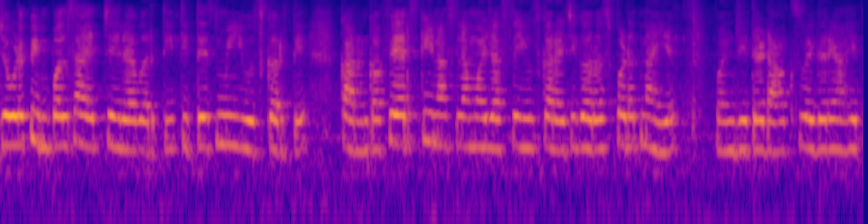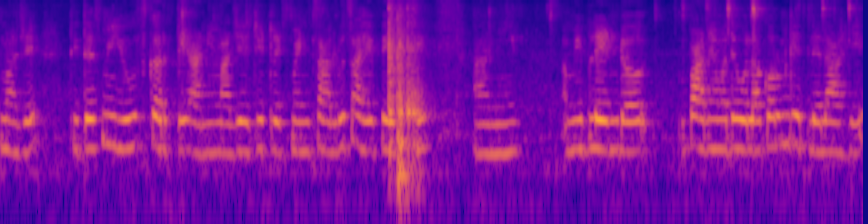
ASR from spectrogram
जेवढे पिंपल्स आहेत चेहऱ्यावरती तिथेच मी यूज करते. कारण का फेअर स्किन असल्यामुळे जास्त यूज करायची गरज पडत नाही आहे पण जिथे डार्क्स वगैरे आहेत माझे तिथेच मी यूज करते आणि माझी ह्याची ट्रीटमेंट चालूच आहे फेसची आणि मी ब्लेंड पाण्यामध्ये ओला करून घेतलेला आहे.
